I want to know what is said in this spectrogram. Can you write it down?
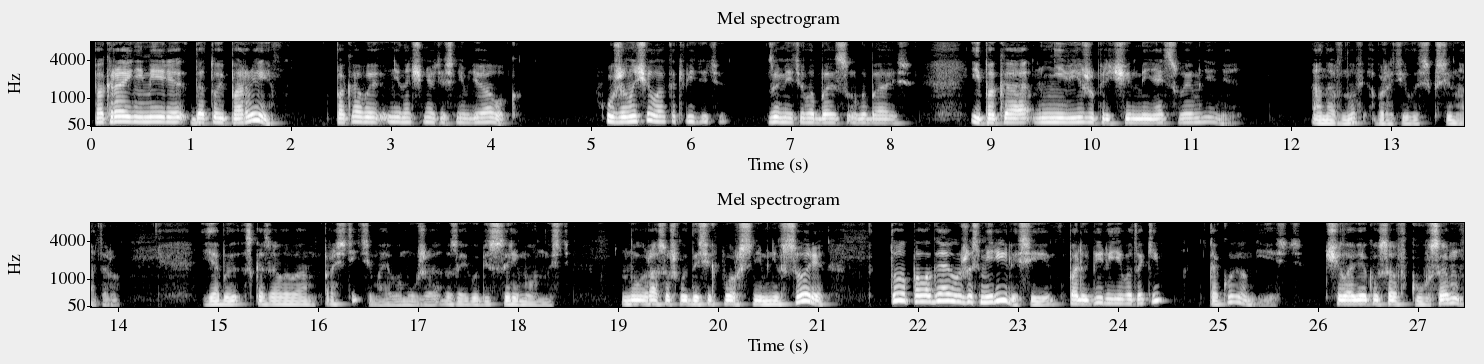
По крайней мере, до той поры, пока вы не начнете с ним диалог». «Уже начала, как видите», – заметила Бесс, улыбаясь. «И пока не вижу причин менять свое мнение». Она вновь обратилась к сенатору. «Я бы сказала вам, простите моего мужа за его бесцеремонность». Ну, раз уж вы до сих пор с ним не в ссоре, то, полагаю, уже смирились и полюбили его таким, какой он есть. Человеку со вкусом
